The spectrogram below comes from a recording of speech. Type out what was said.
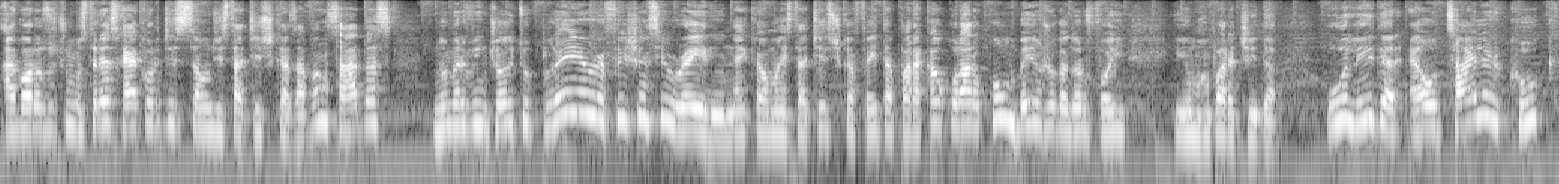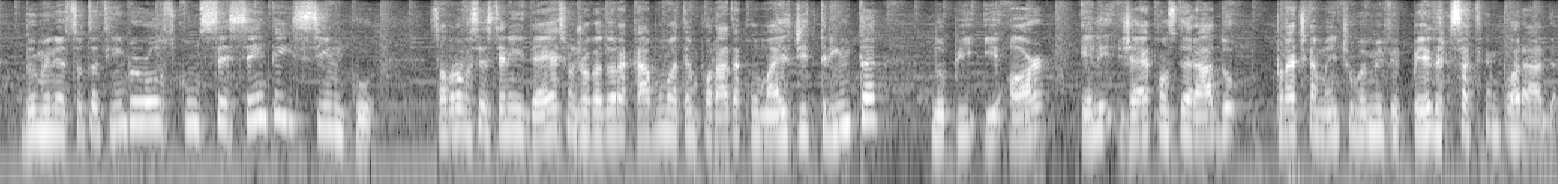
Agora, os últimos três recordes são de estatísticas avançadas. Número 28, Player Efficiency Rating, né, que é uma estatística feita para calcular o quão bem o jogador foi em uma partida. O líder é o Tyler Cook, do Minnesota Timberwolves, com 65. Só para vocês terem ideia, se um jogador acaba uma temporada com mais de 30 no PER, ele já é considerado praticamente o MVP dessa temporada.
